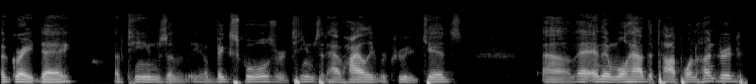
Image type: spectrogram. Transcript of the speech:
a great day of teams of you know big schools or teams that have highly recruited kids. Um, and then we'll have the top 100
